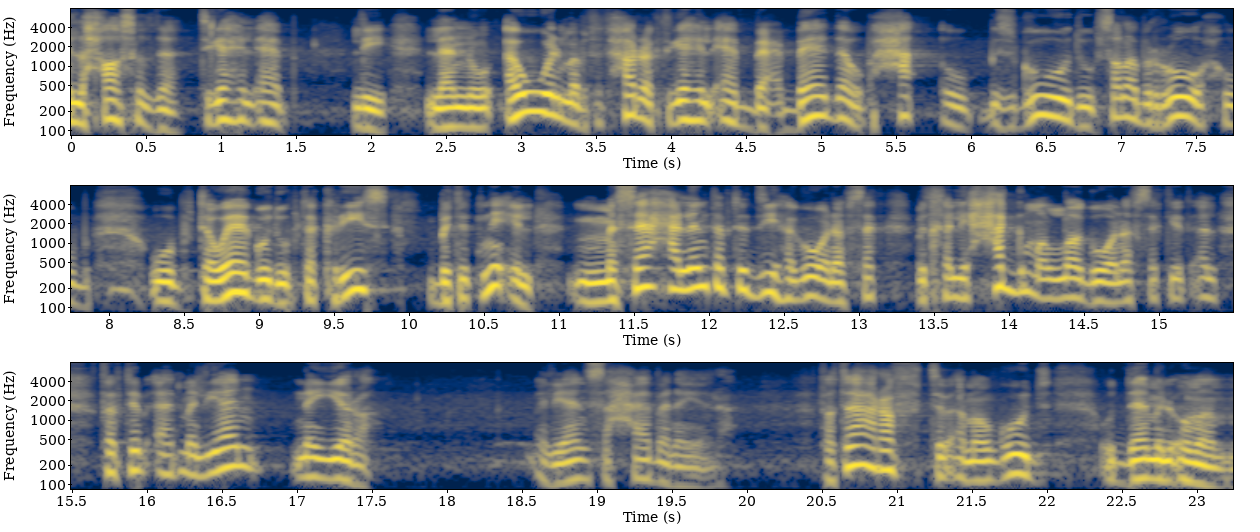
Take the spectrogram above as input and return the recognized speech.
اللي حاصل ده تجاه الآب. ليه؟ لأنه أول ما بتتحرك تجاه الآب بعبادة وبحق وبسجود وبصلاة بالروح وبتواجد وبتكريس بتتنقل. المساحة اللي أنت بتديها جوه نفسك بتخلي حجم الله جوه نفسك يتقل فبتبقى مليان نيرة. مليان سحابة نيرة. فتعرف تبقى موجود قدام الأمم.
